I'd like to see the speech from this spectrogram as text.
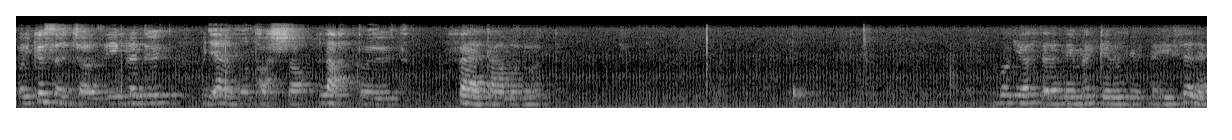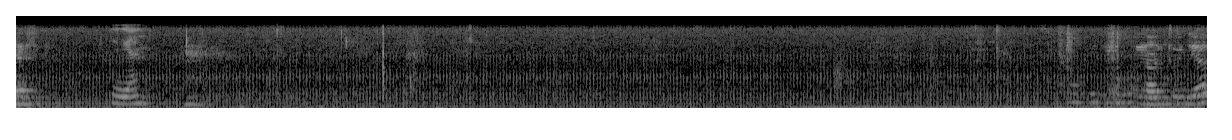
hogy köszöntse az ébredőt, hogy elmondhassa, látta őt. feltámadott. Vaki, azt szeretném megkérdezni, hogy te hiszed ezt? Igen. Honnan tudja?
